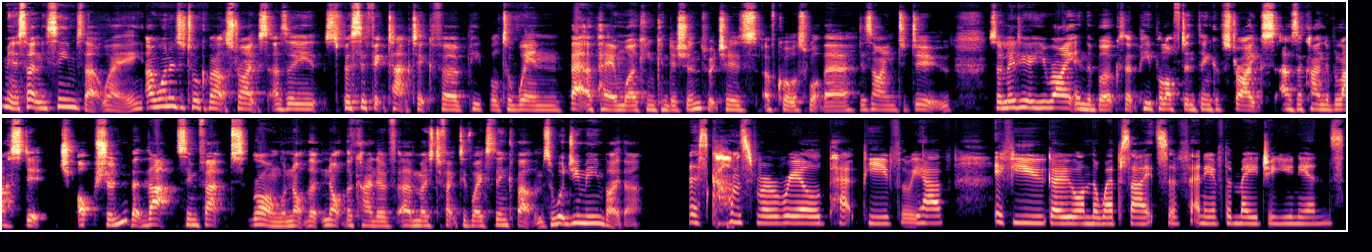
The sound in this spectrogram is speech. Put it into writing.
I mean it certainly seems that way. I wanted to talk about strikes as a specific tactic for people to win better pay and working conditions which is of course what they're designed to do. So lydia you write in the book that people often think of strikes as a kind of last ditch option but that's in fact wrong or not the, not the kind of uh, most effective way to think about them. So what do you mean by that this comes from a real pet peeve that we have. If you go on the websites of any of the major unions,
